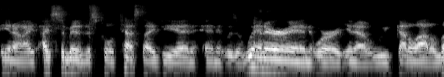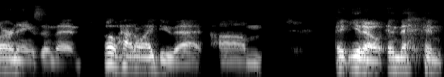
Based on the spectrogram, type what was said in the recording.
you know i, I submitted this cool test idea and, and, it was a winner and or you know we got a lot of learnings and then oh how do i do that? Um, and, you know and then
